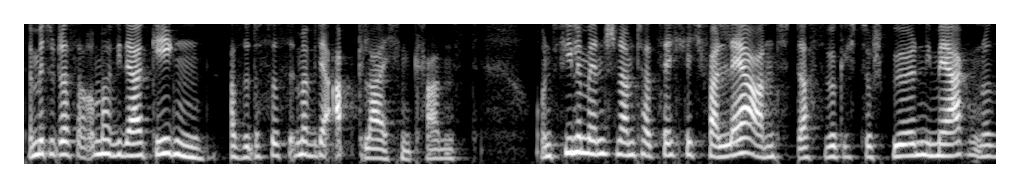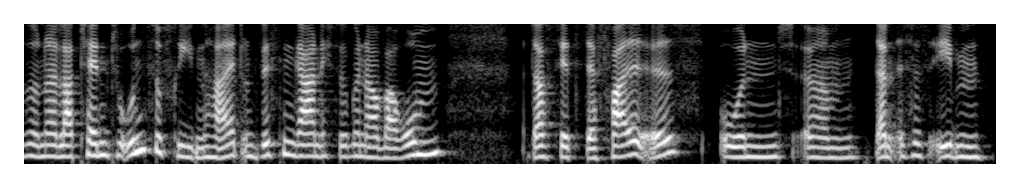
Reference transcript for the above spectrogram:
damit du das auch immer wieder gegen, also dass du das immer wieder abgleichen kannst. Und viele Menschen haben tatsächlich verlernt, das wirklich zu spüren. Die merken nur so eine latente Unzufriedenheit und wissen gar nicht so genau, warum das jetzt der Fall ist. Und ähm, dann ist es eben,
